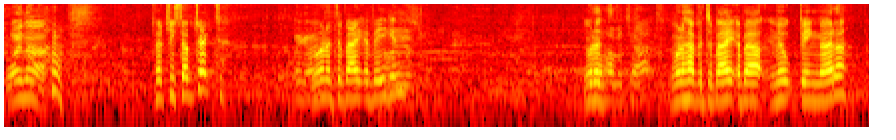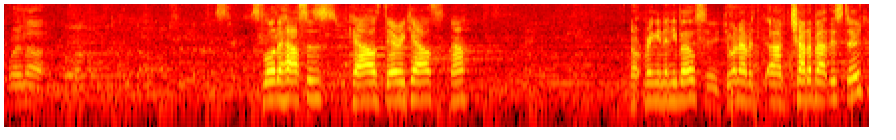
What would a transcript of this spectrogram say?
Why not? Touchy subject. Okay. You want to debate a vegan? You want to have a chat? you want to have a debate about milk being murder? Why not? Slaughterhouses, cows, dairy cows? No? Not ringing any bells? Do you want to have a uh, chat about this, dude? Do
